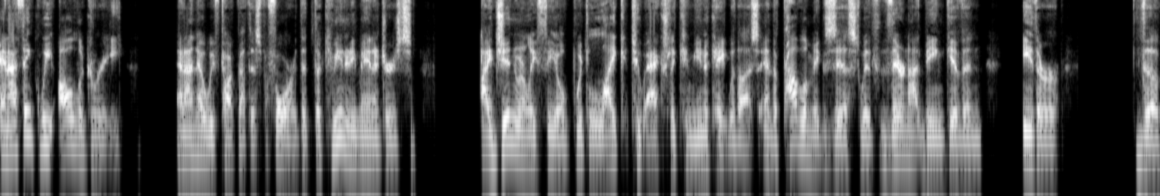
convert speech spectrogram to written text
And I think we all agree, and I know we've talked about this before, that the community managers, I genuinely feel, would like to actually communicate with us. And the problem exists with they're not being given either the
